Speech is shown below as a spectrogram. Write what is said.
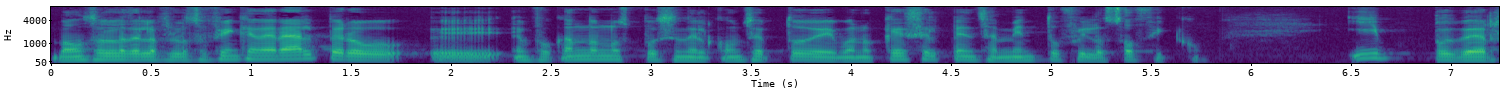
Vamos a hablar de la filosofía en general, pero eh, enfocándonos pues en el concepto de, bueno, ¿qué es el pensamiento filosófico? Y pues ver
